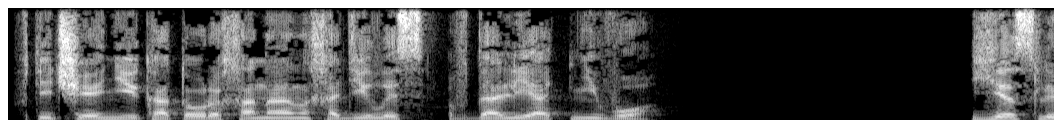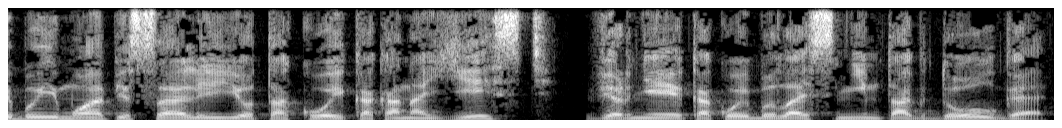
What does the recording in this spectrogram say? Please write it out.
в течение которых она находилась вдали от него. Если бы ему описали ее такой, как она есть, вернее, какой была с ним так долго,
